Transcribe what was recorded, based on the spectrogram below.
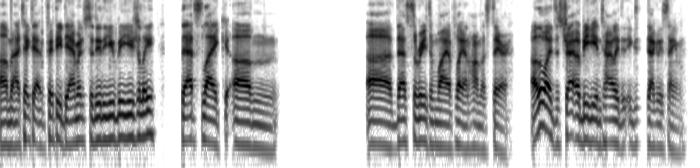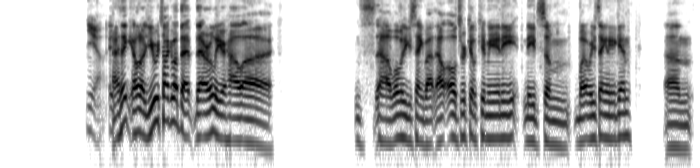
um I take that 50 damage to do the UB usually. That's like um uh that's the reason why I play on harmless there. Otherwise the strat would be entirely exactly the same. Yeah, I think hold on, you were talking about that, that earlier how uh uh, what were you saying about the ultra kill community needs some what were you saying again? Um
